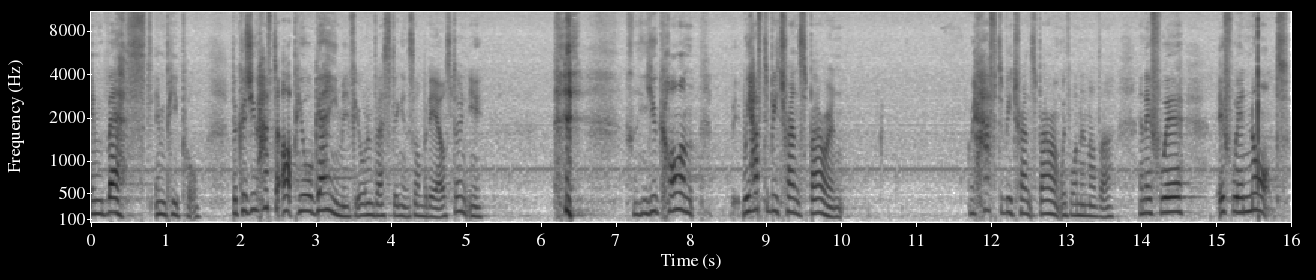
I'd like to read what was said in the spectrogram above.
invest in people because you have to up your game if you're investing in somebody else, don't you? you can't, we have to be transparent. We have to be transparent with one another. And if we're, if we're not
